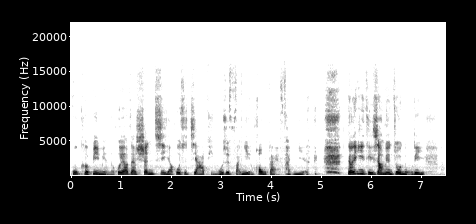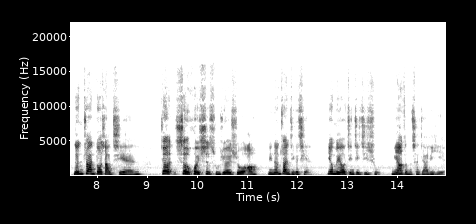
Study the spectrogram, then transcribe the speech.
无可避免的会要在生计啊，或是家庭，或是繁衍后代、繁衍的议题上面做努力。能赚多少钱，这社会世俗就会说：哦，你能赚几个钱，又没有经济基础，你要怎么成家立业？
